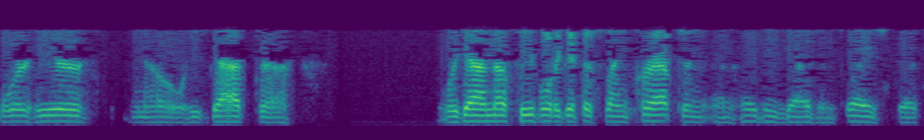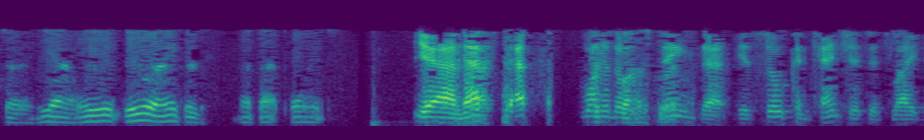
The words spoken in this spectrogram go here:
we're here." You know, he's got uh we got enough people to get this thing prepped and, and hold these guys in place. But uh, yeah, we we were anchored at that point. Yeah, and that's that's one of those things that is so contentious. It's like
